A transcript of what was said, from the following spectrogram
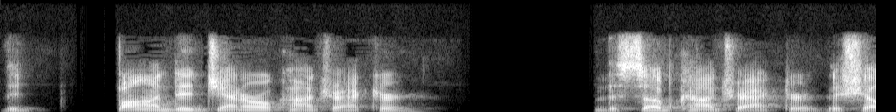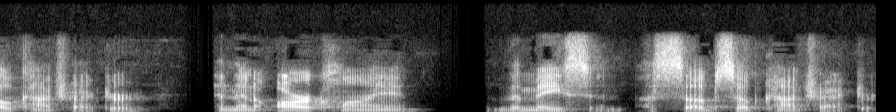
the bonded general contractor, the subcontractor, the shell contractor, and then our client, the mason, a sub subcontractor.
